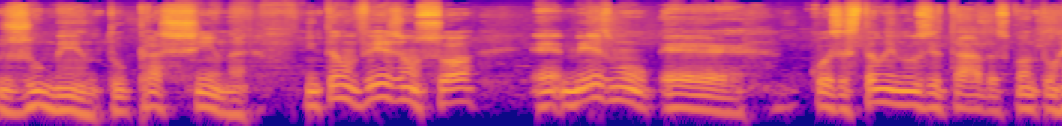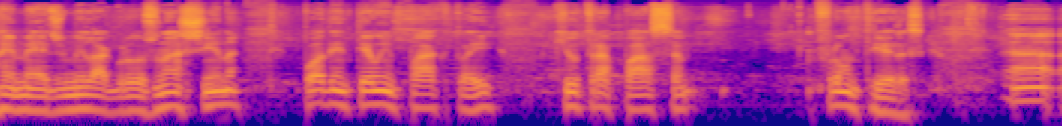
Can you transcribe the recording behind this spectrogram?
jumento para a China. Então vejam só, é, mesmo é, coisas tão inusitadas quanto um remédio milagroso na China podem ter um impacto aí que ultrapassa fronteiras. Ah,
